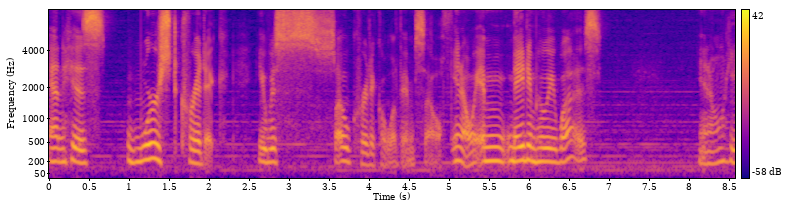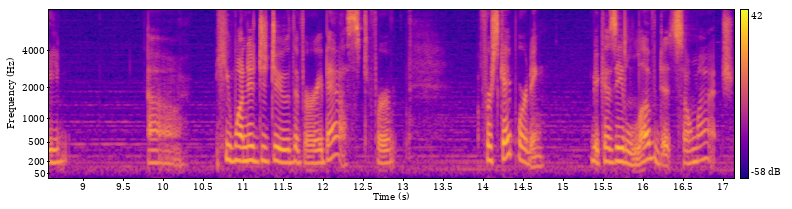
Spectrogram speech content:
and his worst critic. He was so critical of himself. You know, it made him who he was. You know, he uh, he wanted to do the very best for for skateboarding because he loved it so much,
